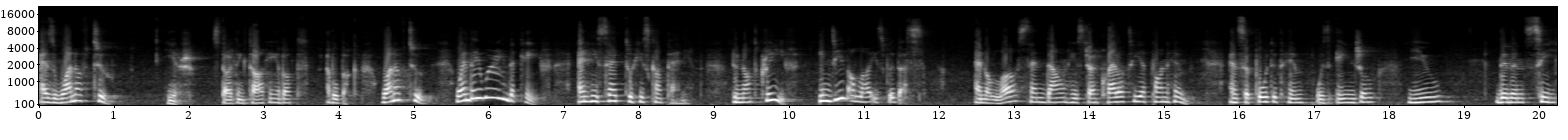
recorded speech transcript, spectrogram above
As one of two here starting talking about Abu Bakr. One of two. When they were in the cave and he said to his companion do not grieve. Indeed Allah is with us. And Allah sent down his tranquility upon him and supported him with angel you didn't see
